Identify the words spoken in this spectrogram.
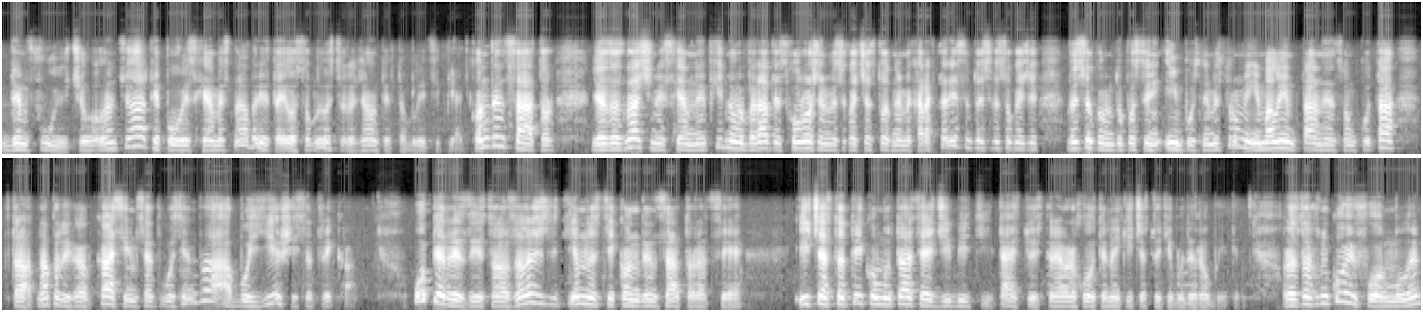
демпфуючого ланцюга, типової схеми снаберів та його особливості розглянути в таблиці 5. Конденсатор для зазначених схем необхідно вибирати з хорошими високочастотними характеристиками, тобто високими допустимими імпульсними струмами і малим тангенсом кута втрат, наприклад, К78,2 або Е63К. Опір резистора залежить від ємності конденсатора С і частоти комутації GBT. Тобто треба враховувати, на якій частоті буде робити. Розрахункові формули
